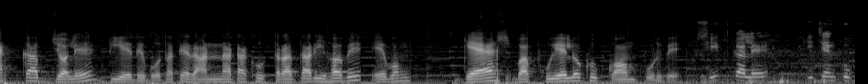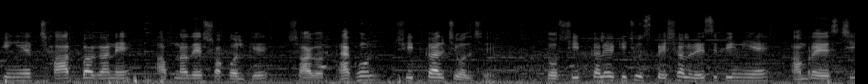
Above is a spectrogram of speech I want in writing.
এক কাপ জলে দিয়ে দেবো। তাতে রান্নাটা খুব তাড়াতাড়ি হবে এবং গ্যাস বা ফুয়েলও খুব কম পুড়বে। শীতকালে কিচেন কুকিংয়ের ছাদ বাগানে আপনাদের সকলকে স্বাগত। এখন শীতকাল চলছে, তো শীতকালের কিছু স্পেশাল রেসিপি নিয়ে আমরা এসছি।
